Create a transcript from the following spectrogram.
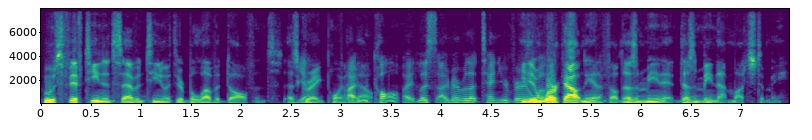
who was 15 and 17 with your beloved Dolphins, as Yeah, Greg pointed I out. recall. I listen. I remember that tenure very he didn't well. work out in the NFL. Doesn't mean it. Doesn't mean that much to me.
